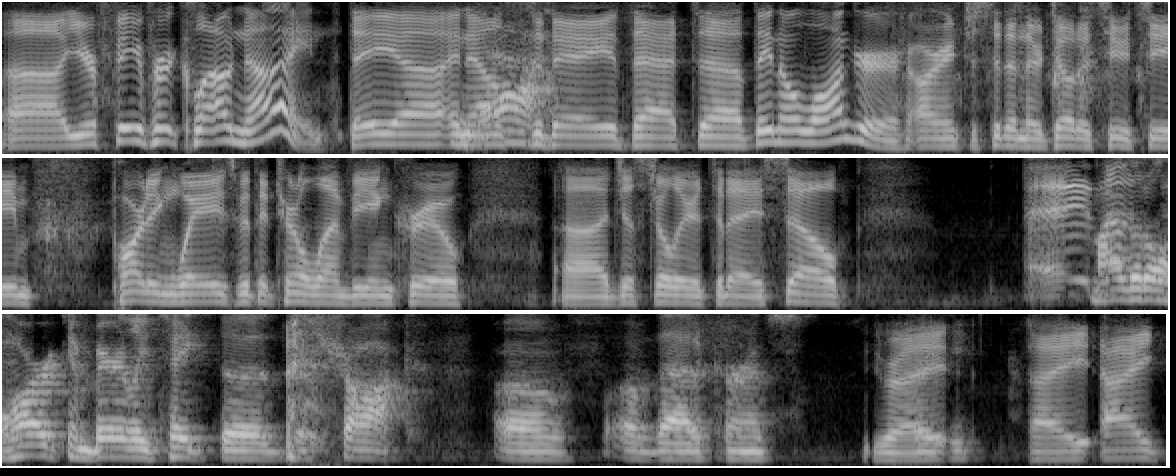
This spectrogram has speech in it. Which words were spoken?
Uh, your favorite Cloud Nine. They uh, announced Yeah. today that uh, they no longer are interested in their Dota 2 team, parting ways with Eternal Envy and crew uh, just earlier today. So, My little heart can barely take the, the shock of of that occurrence. Right. I, I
